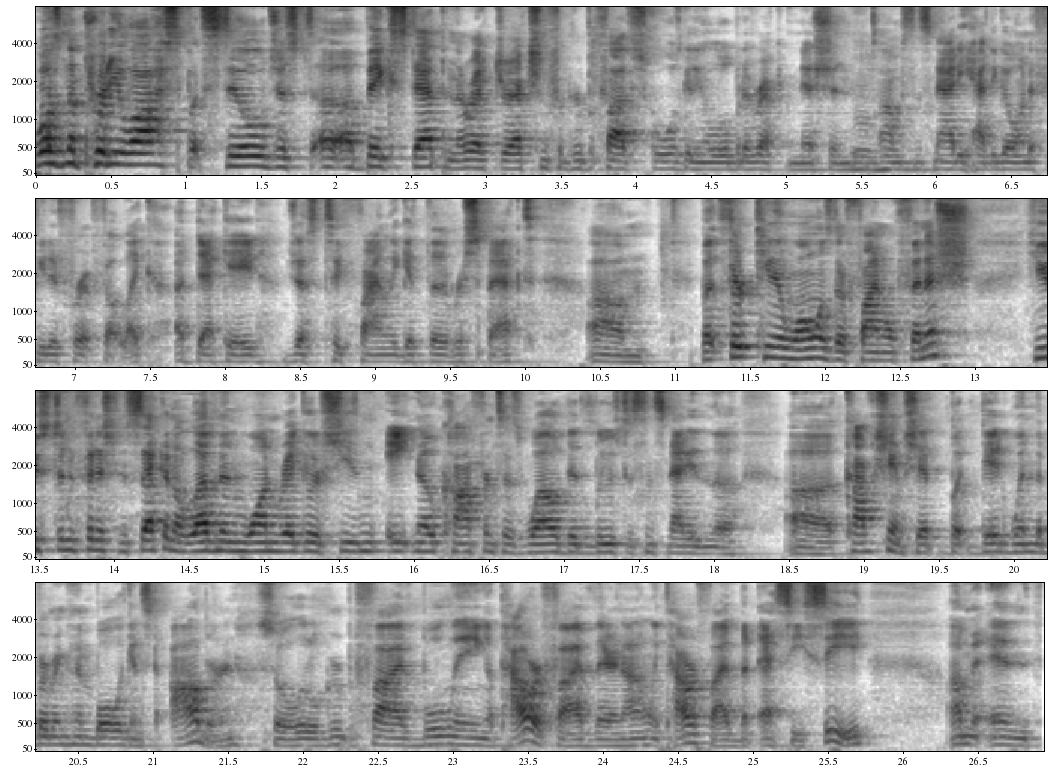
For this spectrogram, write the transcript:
wasn't a pretty loss, but still just a, a, big step in the right direction for Group of Five schools, getting a little bit of recognition. Mm-hmm. Um, Cincinnati had to go undefeated for it felt like a decade just to finally get the respect. Um, but 13 and one was their final finish. Houston finished in second, 11 and one regular season, 8 0 conference as well. Did lose to Cincinnati in the uh, conference championship, but did win the Birmingham Bowl against Auburn. So a little Group of Five bullying a Power Five there, not only Power Five but SEC. Um, and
